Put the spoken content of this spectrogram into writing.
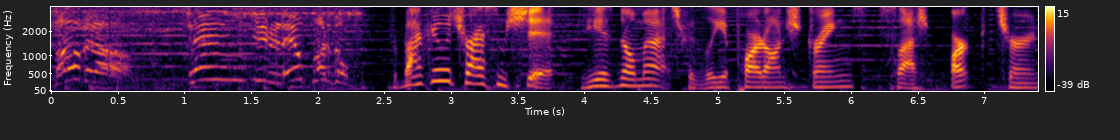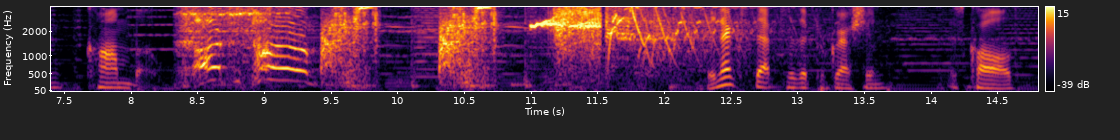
Marvela! Change Leopardo! Robocular tries some shit, but he is no match for the Leopardon strings slash arc turn combo. Arc turn! The next step to the progression is called, Leopardo! Sword Bika!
